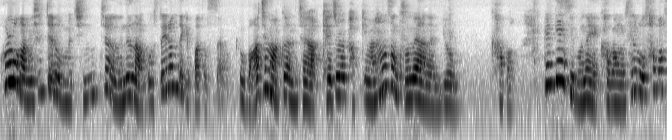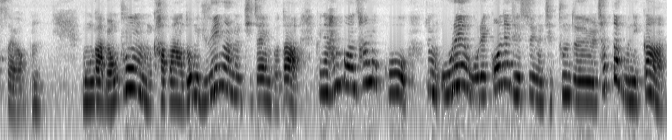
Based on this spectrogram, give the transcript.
컬러감이 실제로 보면 진짜 은은하고 세련되게 빠졌어요. 그리고 마지막은 제가 계절 바뀌면 항상 구매하는 이 가방. 팬케이스 이번에 가방을 새로 사봤어요. 음. 뭔가 명품 가방 너무 유행하는 디자인보다 그냥 한번 사놓고 좀 오래오래 꺼내댈 수 있는 제품들 찾다 보니까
